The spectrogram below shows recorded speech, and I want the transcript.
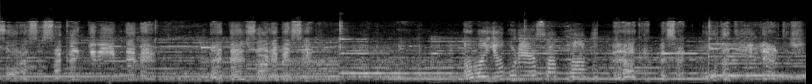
Sonrası sakın gireyim deme. Benden söylemesi. Ama ya buraya saklandık? Merak etme sen, orada değillerdir.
